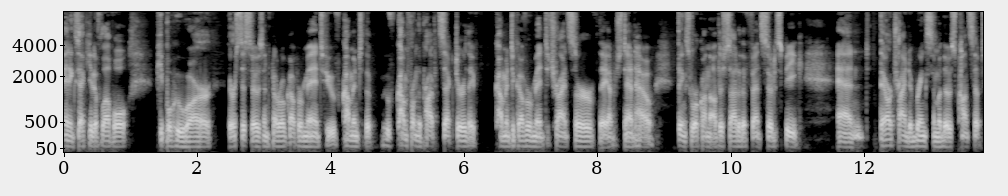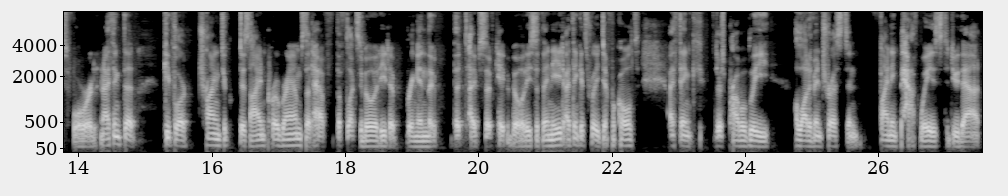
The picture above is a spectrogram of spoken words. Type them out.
an executive level, people who are there are CISOs in federal government who've come into the who've come from the private sector. They've come into government to try and serve. They understand how things work on the other side of the fence, so to speak, and they are trying to bring some of those concepts forward. And I think that people are trying to design programs that have the flexibility to bring in the the types of capabilities that they need. I think it's really difficult. I think there's probably a lot of interest in finding pathways to do that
